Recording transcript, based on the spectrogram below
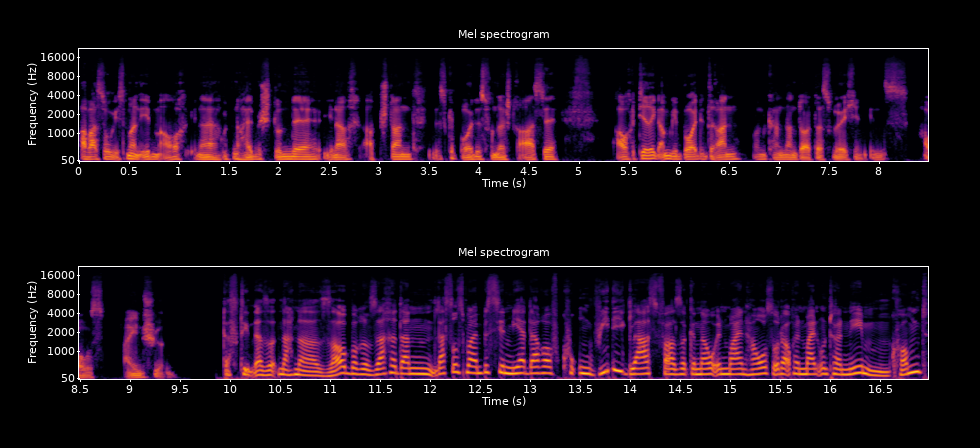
Aber so ist man eben auch in einer guten halben Stunde, je nach Abstand des Gebäudes von der Straße, auch direkt am Gebäude dran und kann dann dort das Röhrchen ins Haus einführen. Das klingt also nach einer sauberen Sache. Dann lass uns mal ein bisschen mehr darauf gucken, wie die Glasfaser genau in mein Haus oder auch in mein Unternehmen kommt.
